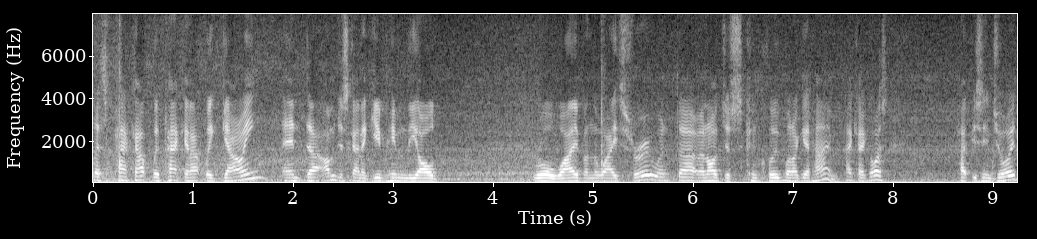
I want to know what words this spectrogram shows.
let's pack up. We're packing up. We're going, and uh, I'm just going to give him the old raw wave on the way through, and uh, and I'll just conclude when I get home. Okay, guys. Hope you've enjoyed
